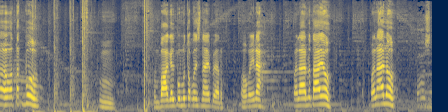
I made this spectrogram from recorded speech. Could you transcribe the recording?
Watak mo. Hmm. Ang bagal pumutok ng sniper. Okay na. Panalo tayo. Panalo. Those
